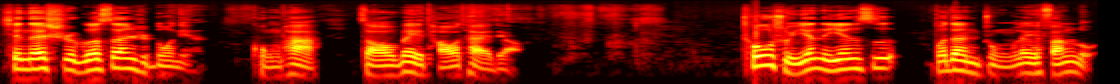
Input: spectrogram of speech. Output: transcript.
现在事隔三十多年，恐怕。早被淘汰掉。抽水烟的烟丝不但种类繁多，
